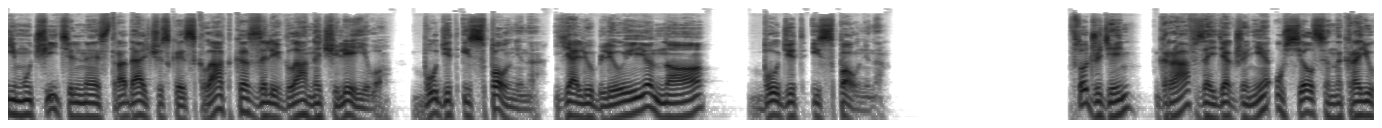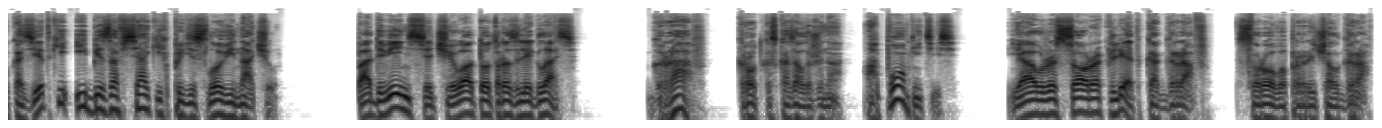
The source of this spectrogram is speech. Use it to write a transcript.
и мучительная страдальческая складка залегла на челе его. «Будет исполнено. Я люблю ее, но...» «Будет исполнено». В тот же день Граф, зайдя к жене, уселся на краю козетки и безо всяких предисловий начал. «Подвинься, чего тут разлеглась?» «Граф», — кротко сказала жена, — «опомнитесь». «Я уже сорок лет как граф», — сурово прорычал граф.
